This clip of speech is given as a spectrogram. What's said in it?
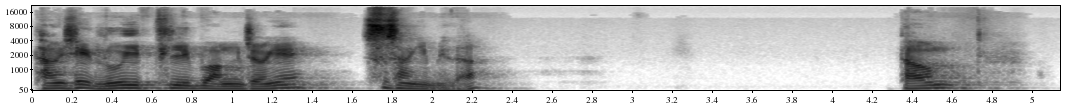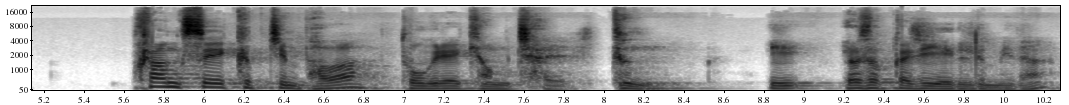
당시 루이 필립 왕정의 수상입니다. 다음 프랑스의 급진파와 독일의 경찰 등 이 여섯 가지 예를 듭니다.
